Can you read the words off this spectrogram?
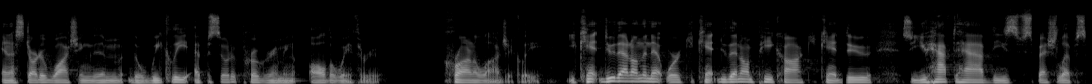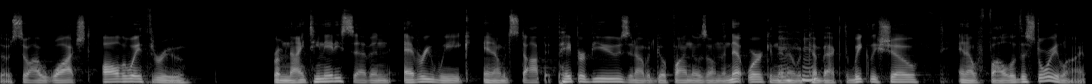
and I started watching them, the weekly episode of programming, all the way through chronologically. You can't do that on the network. You can't do that on Peacock. You can't do so. You have to have these special episodes. So I watched all the way through from 1987 every week, and I would stop at pay per views and I would go find those on the network, and then I would mm-hmm. come back to the weekly show and I would follow the storyline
